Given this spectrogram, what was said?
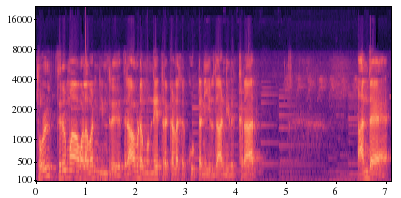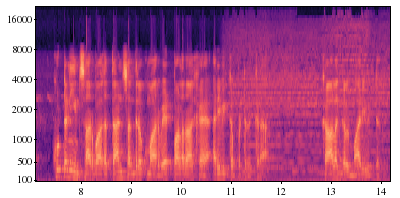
தொல் திருமாவளவன் இன்று திராவிட முன்னேற்றக் கழக கூட்டணியில் தான் இருக்கிறார். அந்த கூட்டணியின் சார்பாகத்தான் சந்திரகுமார் வேட்பாளராக அறிவிக்கப்பட்டிருக்கிறார். காலங்கள் மாறிவிட்டது.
